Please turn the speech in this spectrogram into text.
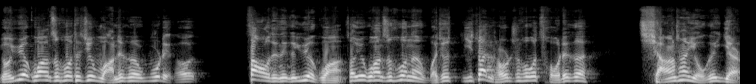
有月光之后，他就往这个屋里头。照的那个月光，照月光之后呢，我就一转头之后，我瞅这个墙上有个影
